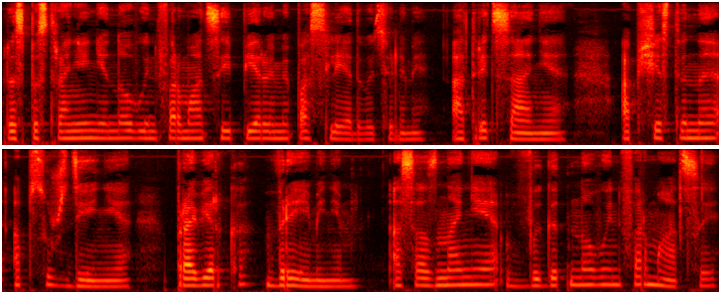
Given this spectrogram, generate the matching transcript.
распространение новой информации первыми последователями, отрицание, общественное обсуждение, проверка временем, осознание выгод новой информации,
